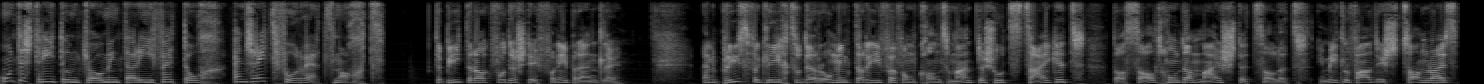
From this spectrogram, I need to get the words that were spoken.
und der Streit um die Roaming-Tarife doch einen Schritt vorwärts macht. Der Beitrag von der Stefanie Brändle. Ein Preisvergleich zu den Roaming-Tarifen vom Konsumentenschutz zeigt, dass Saltkunden am meisten zahlen. Im Mittelfeld ist Sunrise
